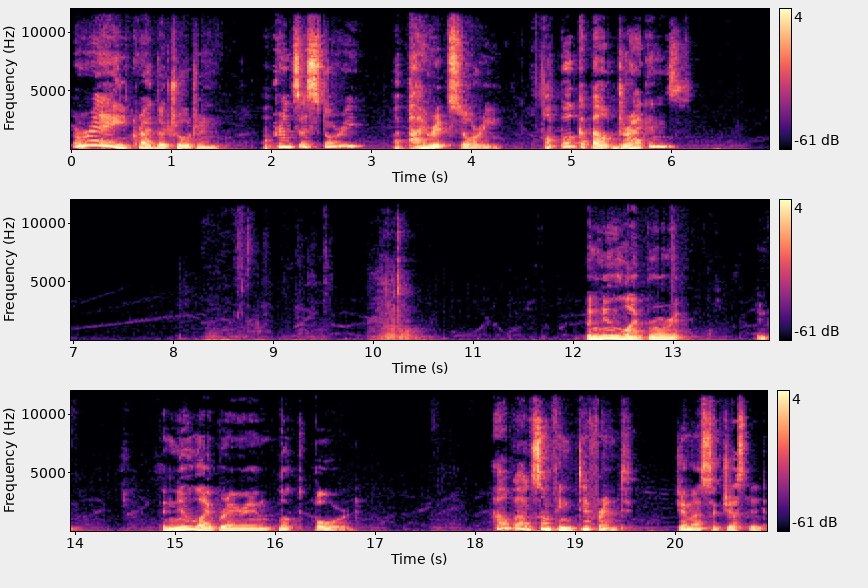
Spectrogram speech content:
Hooray! cried the children. A princess story? A pirate story? A book about dragons? The new librarian the new librarian looked bored. How about something different? Gemma suggested.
